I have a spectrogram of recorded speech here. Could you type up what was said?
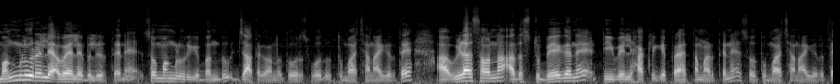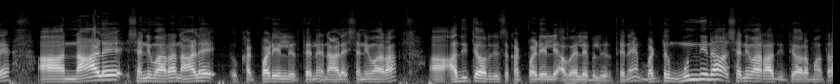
ಮಂಗಳೂರಲ್ಲಿ ಅವೈಲೇಬಲ್ ಇರ್ತೇನೆ. ಸೊ ಮಂಗಳೂರಿಗೆ ಬಂದು ಜಾತಕವನ್ನು ತೋರಿಸ್ಬೋದು ತುಂಬ ಚೆನ್ನಾಗಿರುತ್ತೆ. ಆ ವಿಳಾಸವನ್ನು ಆದಷ್ಟು ಬೇಗನೆ ಟಿ ವಿಯಲ್ಲಿ ಹಾಕಲಿಕ್ಕೆ ಪ್ರಯತ್ನ ಮಾಡ್ತೇನೆ. ಸೊ ತುಂಬ ಚೆನ್ನಾಗಿರುತ್ತೆ. ಆ, ನಾಳೆ ಶನಿವಾರ ನಾಳೆ ಕಟ್ಪಾಡಿಯಲ್ಲಿ ಇರ್ತೇನೆ. ನಾಳೆ ಶನಿವಾರ ಆ, ಆದಿತ್ಯವಾರ ದಿವಸ ಕಟ್ಪಾಡಿಯಲ್ಲಿ ಅವೈಲೇಬಲ್ ಇರ್ತೇನೆ. ಬಟ್ ಮುಂದಿನ ಶನಿವಾರ ಆದಿತ್ಯವಾರ ಮಾತ್ರ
